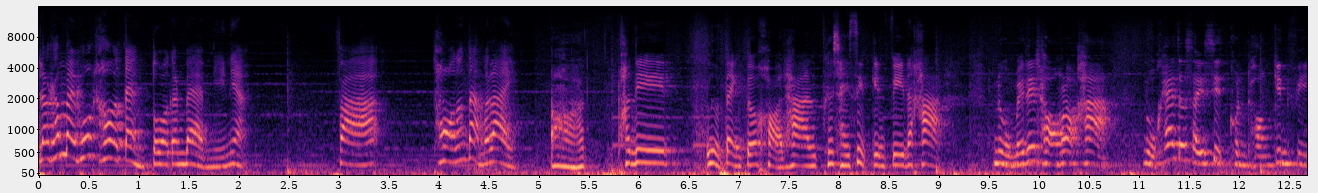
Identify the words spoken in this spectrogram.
แล้วทำไมพวกเธอแต่งตัวกันแบบนี้เนี่ย ฟ้าทองตั้งแต่เมื่อไหร่ อ๋อ พอดีหนูแต่งตัวขอทานเพื่อใช้สิทธิ์กินฟรีนะคะ หนูไม่ได้ท้องหรอกค่ะ หนูแค่จะใช้สิทธิ์คนท้องกินฟรี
